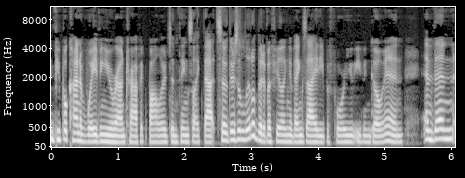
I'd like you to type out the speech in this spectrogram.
and people kind of waving you around traffic bollards and things like that. So there's a little bit of a feeling of anxiety before you even go in. And then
